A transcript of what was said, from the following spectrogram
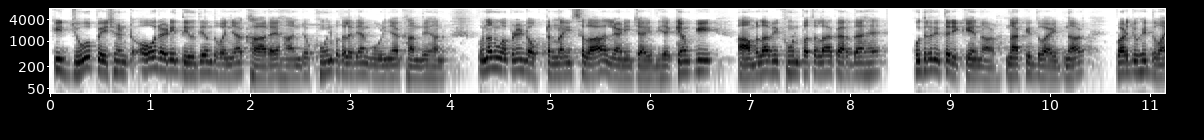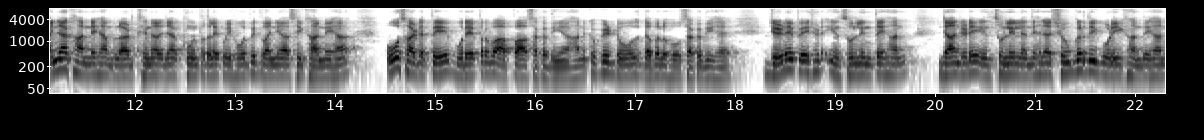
ਕਿ ਜੋ ਪੇਸ਼ੈਂਟ ਆਲਰੇਡੀ ਦਿਲ ਦੀਆਂ ਦਵਾਈਆਂ ਖਾ ਰਹੇ ਹਨ, ਜੋ ਖੂਨ ਪਤਲੇ ਦੀਆਂ ਗੋਲੀਆਂ ਖਾਂਦੇ ਹਨ, ਉਹਨਾਂ ਨੂੰ ਆਪਣੇ ਡਾਕਟਰ ਨਾਲ ਹੀ ਸਲਾਹ ਲੈਣੀ ਚਾਹੀਦੀ ਹੈ ਕਿਉਂਕਿ ਆਮਲਾ ਵੀ ਖੂਨ ਪਤਲਾ ਕਰਦਾ ਹੈ। ਕੁਦਰਤੀ ਤਰੀਕੇ ਨਾਲ, ਨਾ ਕਿ ਦਵਾਈ ਨਾਲ। ਪਰ ਜੋ ਹੀ ਦਵਾਈਆਂ ਖਾਂਦੇ ਹਾਂ ਬਲੱਡ ਥਿਨਰ ਜਾਂ ਖੂਨ ਪਤਲੇ ਕੋਈ ਹੋਰ ਵੀ ਦਵਾਈਆਂ ਅਸੀਂ ਖਾਂਦੇ ਹਾਂ, ਉਹ ਸਾਡੇ ਤੇ ਬੁਰੇ ਪ੍ਰਭਾਵ ਪਾ ਸਕਦੀਆਂ ਹਨ, ਕਿਉਂਕਿ ਡੋਜ਼ ਡਬਲ ਹੋ ਸਕਦੀ ਹੈ। ਜਿਹੜੇ ਪੇਸ਼ੈਂਟ ਇਨਸੂਲਿਨ ਤੇ ਹਨ ਜਾਂ ਜਿਹੜੇ ਇਨਸੂਲਿਨ ਲੈਂਦੇ ਹਨ ਜਾਂ ਸ਼ੂਗਰ ਦੀ ਗੋਲੀ ਖਾਂਦੇ ਹਨ,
